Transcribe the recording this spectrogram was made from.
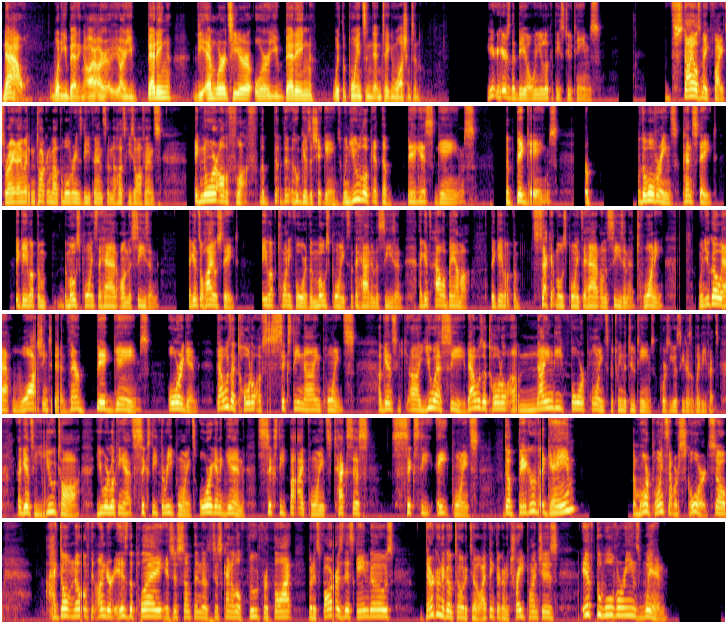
Now, what are you betting? Are are are you betting the M words here, or are you betting with the points and, and taking Washington? Here, here's the deal. When you look at these two teams, styles make fights, right? I'm talking about the Wolverines defense and the Huskies offense. Ignore all the fluff, the, the, the who gives a shit games. When you look at the biggest games, the big games, or the Wolverines, Penn State, they gave up the, the most points they had on the season. Against Ohio State, gave up 24, the most points that they had in the season. Against Alabama, they gave up the second most points they had on the season at 20. When you go at Washington, their big games, Oregon, that was a total of 69 points against uh, USC. That was a total of 94 points between the two teams. Of course, USC doesn't play defense. Against Utah, you were looking at 63 points. Oregon again, 65 points. Texas, 68 points. The bigger the game, the more points that were scored. So I don't know if the under is the play. It's just something that's just kind of a little food for thought. But as far as this game goes, they're going to go toe to toe. I think they're going to trade punches. If the Wolverines win,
